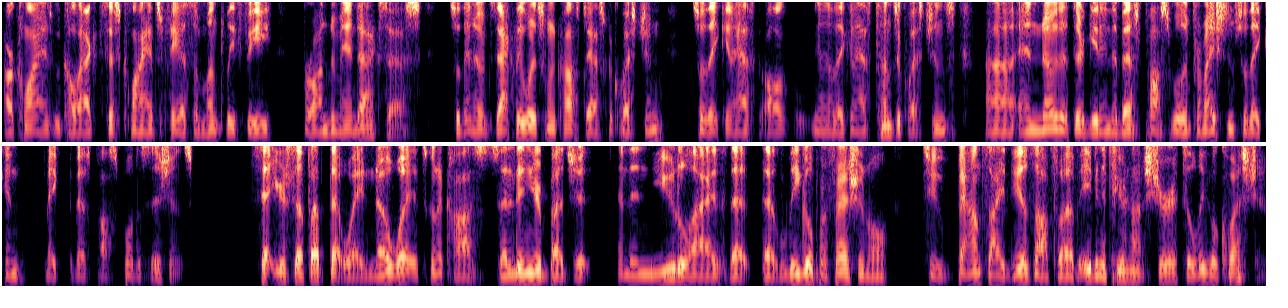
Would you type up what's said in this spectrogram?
our clients we call access clients pay us a monthly fee for on-demand access. So they know exactly what it's going to cost to ask a question so they can ask all you know they can ask tons of questions uh, and know that they're getting the best possible information so they can make the best possible decisions. Set yourself up that way. Know what it's going to cost set it in your budget and then utilize that that legal professional to bounce ideas off of even if you're not sure it's a legal question.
